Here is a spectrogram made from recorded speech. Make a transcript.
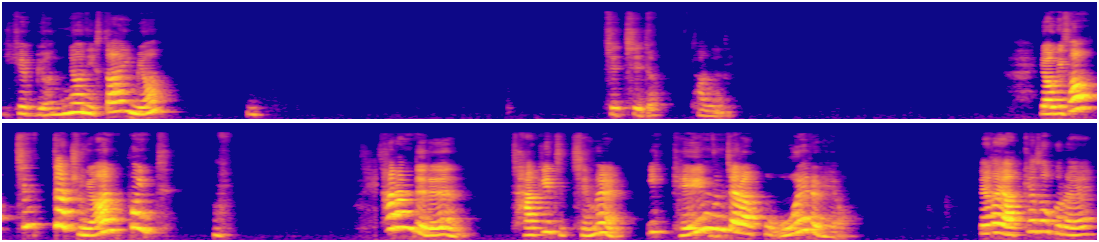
이게 몇 년이 쌓이면 지치죠, 당연히. 여기서 진짜 중요한 포인트. 사람들은 자기 지침을 이 개인 문제라고 오해를 해요. 내가 약해서 그래.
